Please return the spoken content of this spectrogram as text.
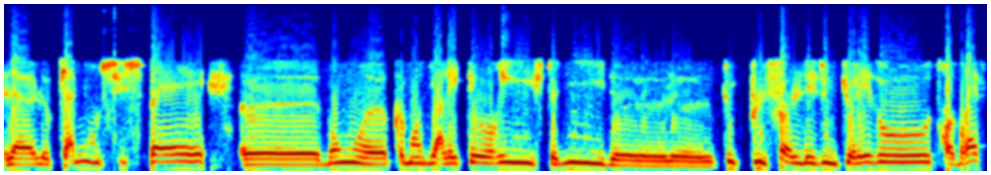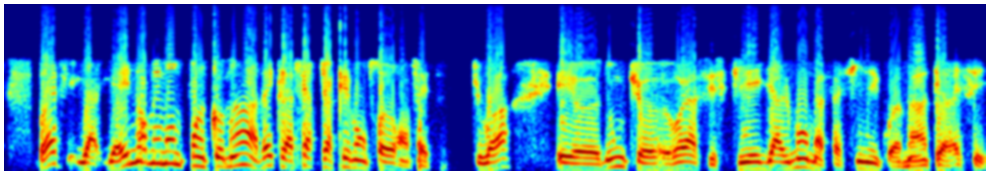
le, camion de suspects, euh, bon, euh, comment dire, les théories, je te dis, toutes plus folles les unes que les autres, bref, bref, il y a, énormément de points communs avec l'affaire Jack Léventreur, en fait, tu vois, et euh, donc, voilà, c'est ce qui également m'a fasciné, quoi, m'a intéressé.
